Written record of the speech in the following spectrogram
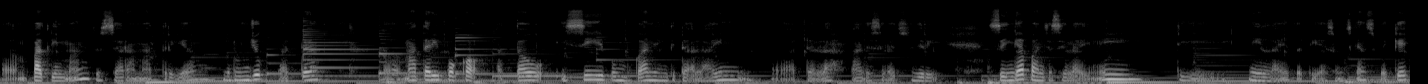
45 eh, secara material menunjuk pada eh, materi pokok atau isi pembukaan yang tidak lain eh, adalah Pancasila itu sendiri. Sehingga Pancasila ini dinilai atau diasumsikan sebagai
